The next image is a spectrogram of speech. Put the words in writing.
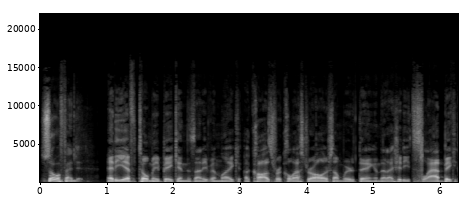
So offended. Eddie If told me bacon is not even like a cause for cholesterol or some weird thing, and that I should eat slab bacon.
